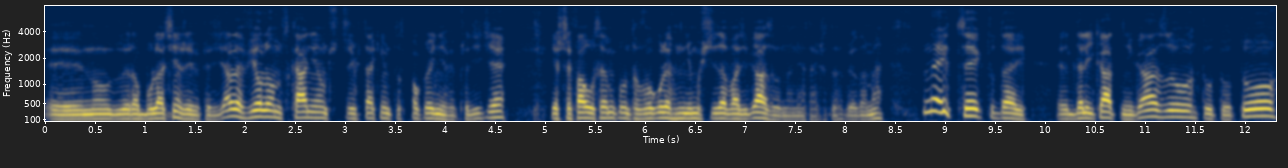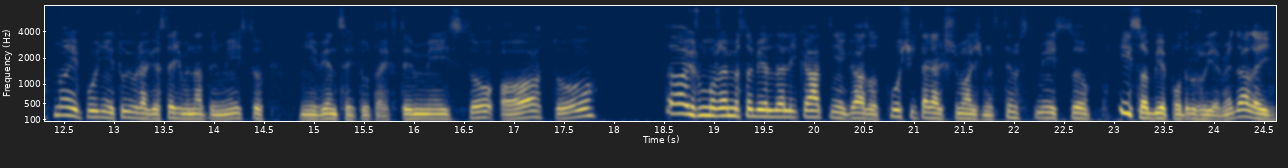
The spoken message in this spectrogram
yy, no, robula ciężej wyprzedzić, ale wiolą, skanią czy czymś takim to spokojnie wyprzedzicie. Jeszcze V8 to w ogóle nie musicie dawać gazu, no nie, także to jest wiadome. No i cyk, tutaj y, delikatnie gazu, tu, tu, tu, no i później tu już jak jesteśmy na tym miejscu, mniej więcej tutaj w tym miejscu, o, tu, to już możemy sobie delikatnie gaz odpuścić, tak jak trzymaliśmy w tym miejscu i sobie podróżujemy dalej.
